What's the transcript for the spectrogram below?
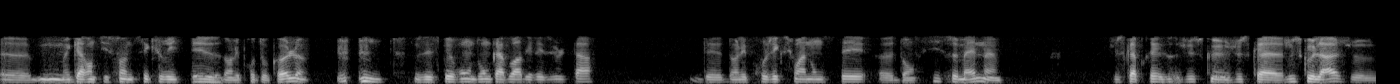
garantissant une sécurité dans les protocoles. Nous espérons donc avoir des résultats de, dans les projections annoncées euh, dans six semaines. Jusqu'à jusque jusqu'à jusque là, je,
